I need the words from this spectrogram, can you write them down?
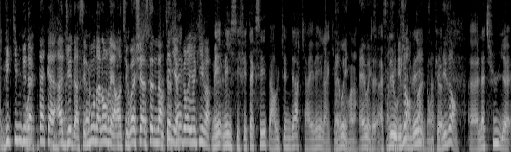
victime d'une attaque à, Jeddah. C'est le monde à l'envers. Hein. Tu vois, chez Aston Martin, il n'y a plus rien qui va. Mais, il s'est fait taxer par Hülkenberg qui arrivait là. Qui, eh voilà, eh ça, fait des ordres, donc, euh, Là-dessus, il y a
